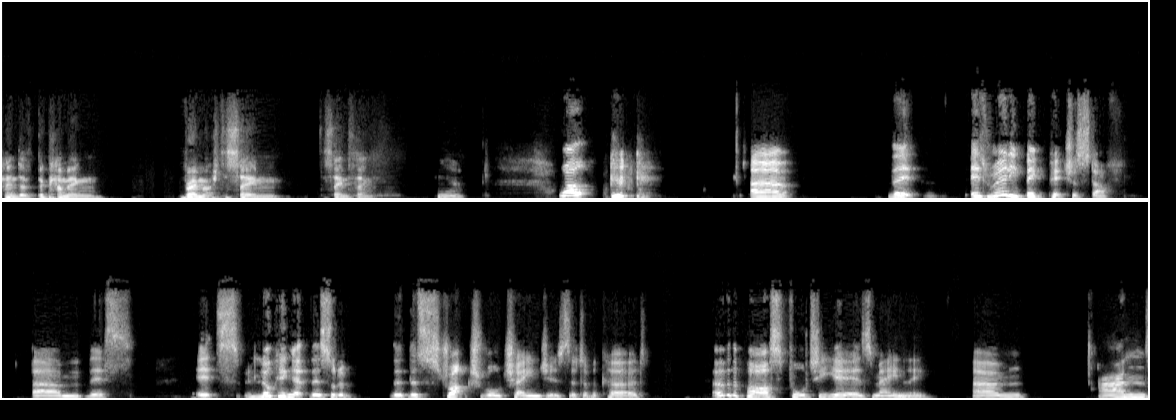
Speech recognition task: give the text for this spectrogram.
kind of becoming very much the same same thing. Yeah. Well, Um, the, it's really big picture stuff. Um, this, it's looking at the sort of the, the structural changes that have occurred over the past 40 years mainly. Um, and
